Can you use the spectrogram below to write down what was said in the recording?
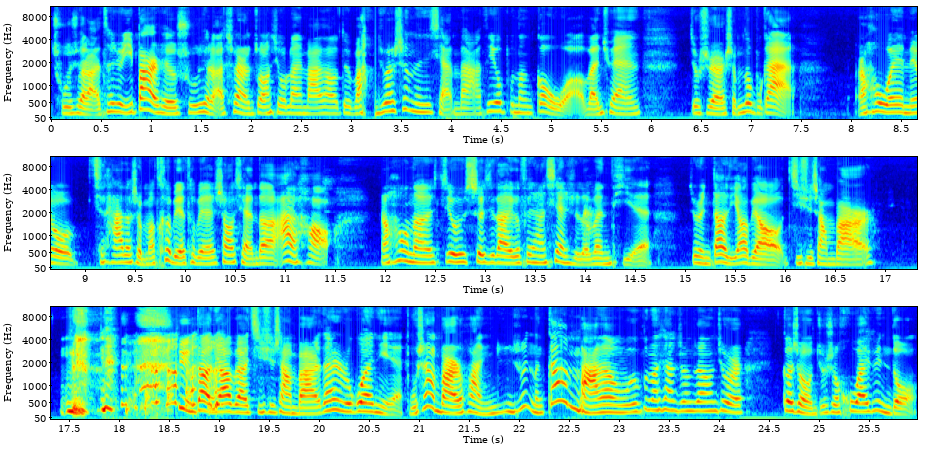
出去了，他就一半儿他就出去了，算上装修乱七八糟，对吧？你说剩那些钱吧，他又不能够我完全就是什么都不干，然后我也没有其他的什么特别特别烧钱的爱好，然后呢，就涉及到一个非常现实的问题，就是你到底要不要继续上班儿？就你到底要不要继续上班？但是如果你不上班的话，你你说你能干嘛呢？我又不能像铮铮就是。各种就是户外运动，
